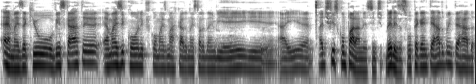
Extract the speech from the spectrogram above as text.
É, mas é que o Vince Carter é mais icônico, ficou mais marcado na história da NBA e aí é, é difícil comparar nesse sentido. Beleza, se for pegar enterrada por enterrada,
